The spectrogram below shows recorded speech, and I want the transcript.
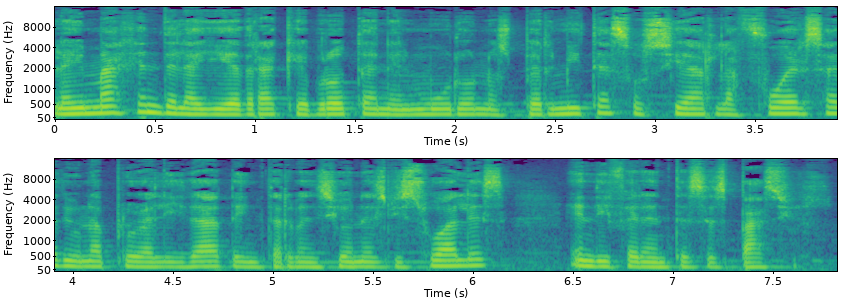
la imagen de la hiedra que brota en el muro nos permite asociar la fuerza de una pluralidad de intervenciones visuales en diferentes espacios.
